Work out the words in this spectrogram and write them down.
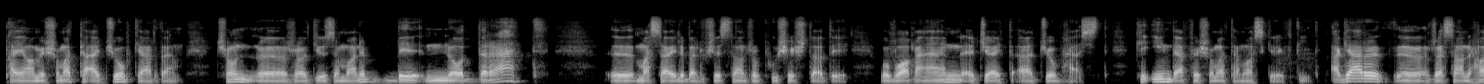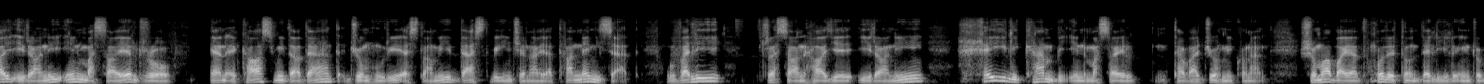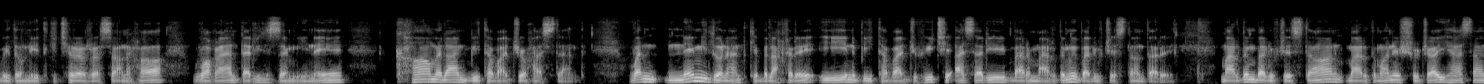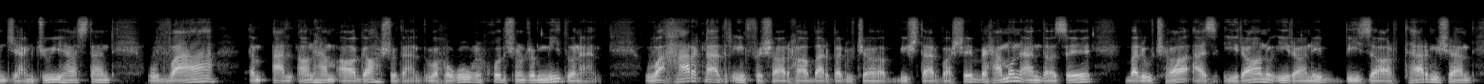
پیام شما تعجب کردم. چون رادیو زمانه به ندرت مسائل بلوچستان رو پوشش داده و واقعا جای تعجب هست که این دفعه شما تماس گرفتید. اگر رسانه های ایرانی این مسائل رو انعکاس می‌دادند جمهوری اسلامی دست به این جنایت ها نمی‌زد. ولی رسانه های ایرانی خیلی کم به این مسائل توجه می کنند شما باید خودتون دلیل این رو بدونید که چرا رسانه ها واقعا در این زمینه کاملا بیتوجه هستند و نمی‌دونند که بالاخره این بیتوجهی چه اثری بر مردم بلوچستان داره. مردم بلوچستان مردمان شجاعی هستند جنگجویی هستند و الان هم آگاه شدند و حقوق خودشون رو می‌دونند و هر قدر این فشارها بر بلوچا بیشتر باشه به همون اندازه بلوچها از ایران و ایرانی بیزارتر میشند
